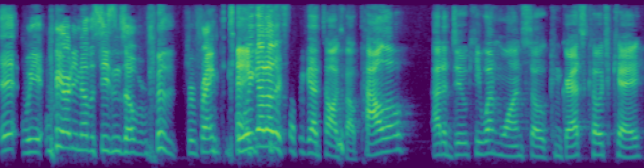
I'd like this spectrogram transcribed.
it? We we already know the season's over for for Frank the Tank. Well, we got other stuff we got to talk about. Paolo out of Duke, he went one, so congrats, Coach K.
